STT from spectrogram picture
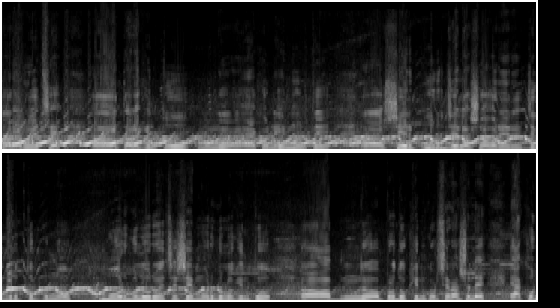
যারা রয়েছে তারা কিন্তু এখন এই মুহূর্তে শেরপুর জেলা শহরের যে গুরুত্বপূর্ণ মোড়গুলো রয়েছে, সেই মোড়গুলো কিন্তু প্রদক্ষিণ করছেন। আসলে এখন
